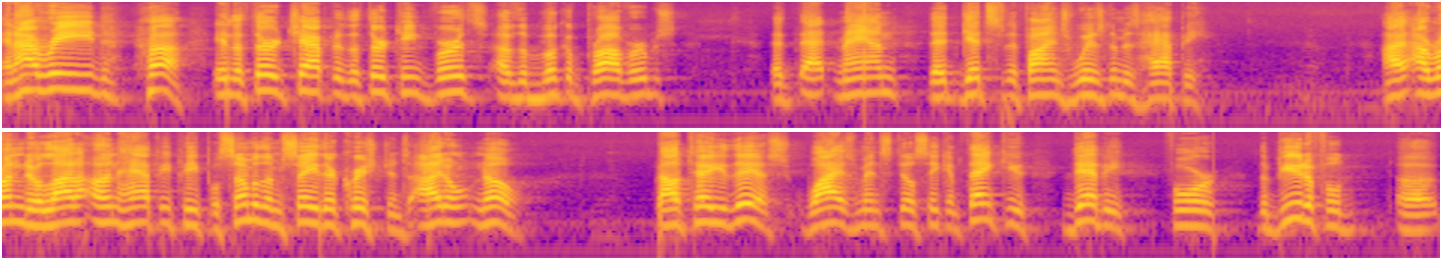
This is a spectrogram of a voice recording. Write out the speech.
And I read huh, in the third chapter, the 13th verse of the book of Proverbs, that that man that gets that finds wisdom is happy. I, I run into a lot of unhappy people. Some of them say they're Christians. I don't know. But I'll tell you this wise men still seek him. Thank you, Debbie, for the beautiful uh,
